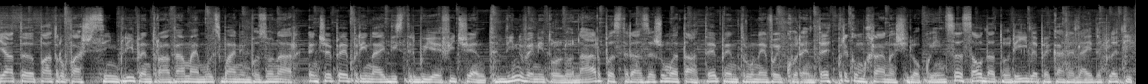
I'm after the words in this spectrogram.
Iată patru pași simpli pentru a avea mai mulți bani în buzunar. Începe prin a-i distribui eficient. Din venitul lunar păstrează jumătate pentru nevoi curente, precum hrană și locuință sau datoriile pe care le-ai de plătit.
